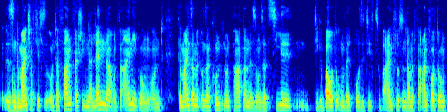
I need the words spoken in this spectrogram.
ist ein gemeinschaftliches Unterfangen verschiedener Länder und Vereinigungen und gemeinsam mit unseren Kunden und Partnern ist unser Ziel, die gebaute Umwelt positiv zu beeinflussen und damit Verantwortung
